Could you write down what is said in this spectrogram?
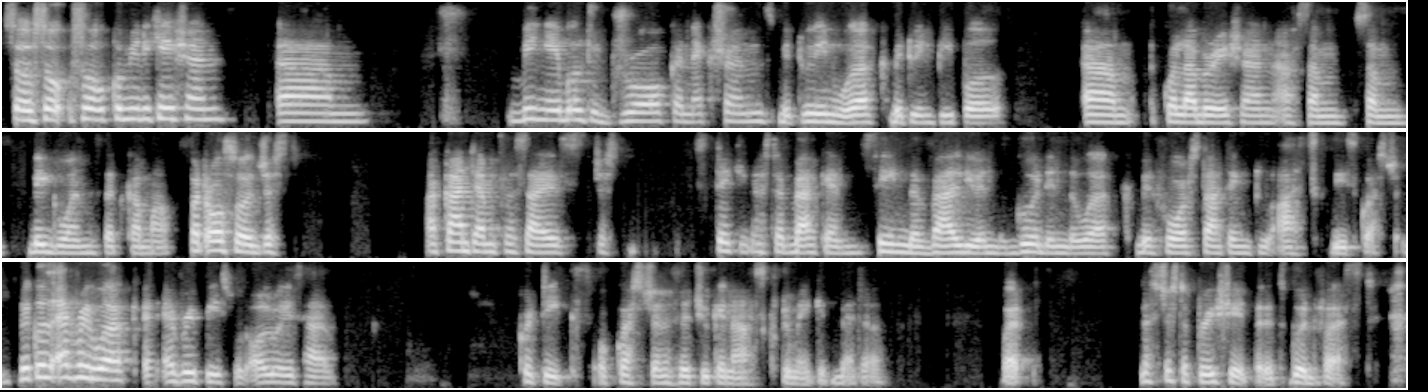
so, so, so communication, um, being able to draw connections between work, between people, um, collaboration are some some big ones that come up, but also just I can't emphasize just taking a step back and seeing the value and the good in the work before starting to ask these questions. Because every work and every piece will always have critiques or questions that you can ask to make it better. But let's just appreciate that it's good first.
